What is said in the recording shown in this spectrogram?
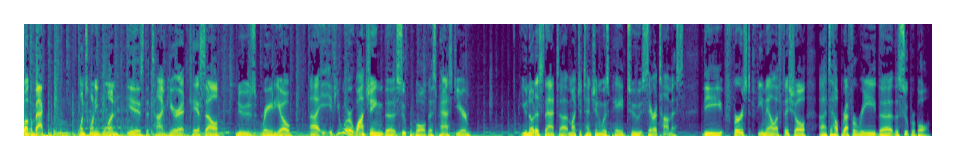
Welcome back. 121 is the time here at KSL News Radio. Uh, if you were watching the Super Bowl this past year, you noticed that uh, much attention was paid to Sarah Thomas, the first female official uh, to help referee the, the Super Bowl.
